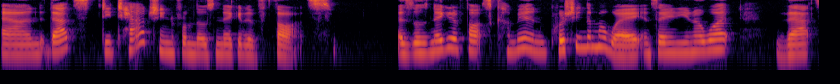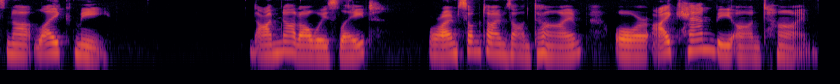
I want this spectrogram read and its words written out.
And that's detaching from those negative thoughts. As those negative thoughts come in, pushing them away and saying, you know what? That's not like me. I'm not always late, or I'm sometimes on time, or I can be on time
